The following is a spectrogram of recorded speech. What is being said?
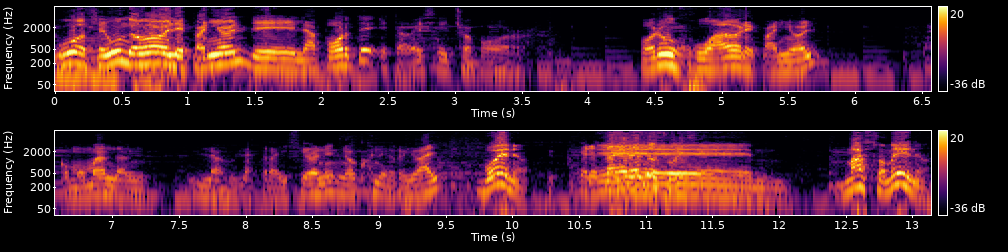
Hubo segundo gol español del aporte, esta vez hecho por, por un jugador español, como mandan la- las tradiciones, no con el rival. Bueno, Pero está ganando eh, Más o menos.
